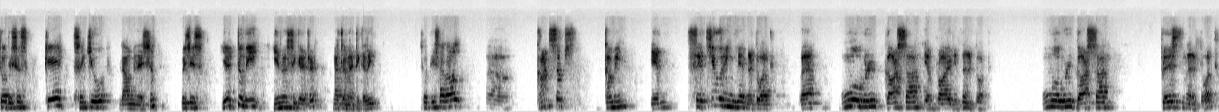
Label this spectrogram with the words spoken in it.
So this is K secure domination, which is yet to be investigated mathematically. So these are all uh, concepts coming in securing a network where movable guards are employed in the network. Movable guards are placed in the network.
